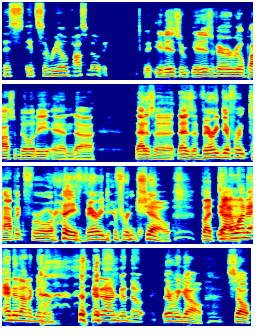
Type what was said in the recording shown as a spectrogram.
this it's a real possibility. It- is it is a very real possibility, and uh, that is a that is a very different topic for a very different show. But Yeah, I uh, wanted to end it on a good one. end it on a good note. There we go. So,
